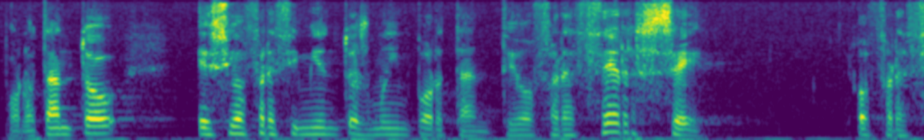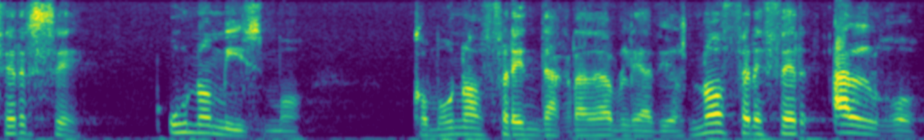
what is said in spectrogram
Por lo tanto, ese ofrecimiento es muy importante, ofrecerse, ofrecerse uno mismo como una ofrenda agradable a Dios, no ofrecer algo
